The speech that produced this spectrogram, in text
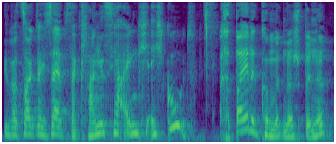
überzeugt euch selbst. Der Klang ist ja eigentlich echt gut. Ach, beide kommen mit einer Spinne.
